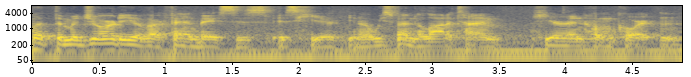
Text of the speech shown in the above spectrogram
but the majority of our fan base is, is here. You know, we spend a lot of time here in home court, and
